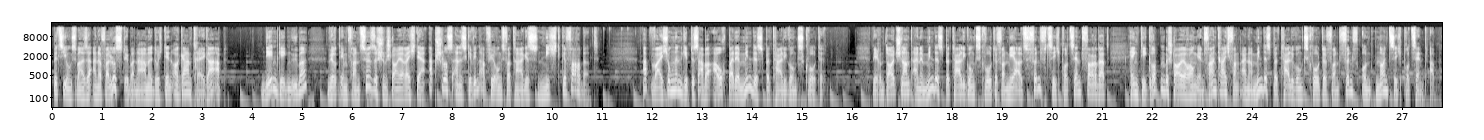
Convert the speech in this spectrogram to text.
bzw. einer Verlustübernahme durch den Organträger ab. Demgegenüber wird im französischen Steuerrecht der Abschluss eines Gewinnabführungsvertrages nicht gefordert. Abweichungen gibt es aber auch bei der Mindestbeteiligungsquote. Während Deutschland eine Mindestbeteiligungsquote von mehr als 50 Prozent fordert, hängt die Gruppenbesteuerung in Frankreich von einer Mindestbeteiligungsquote von 95 Prozent ab.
